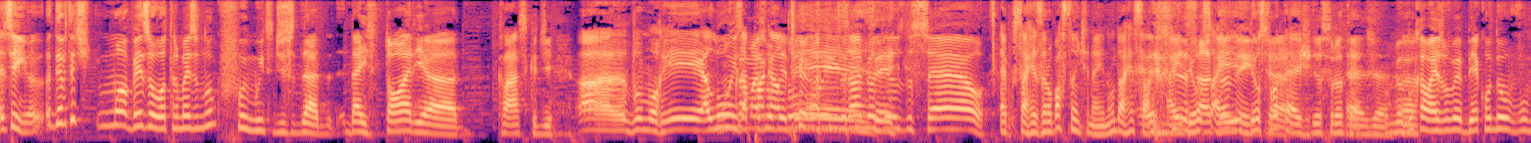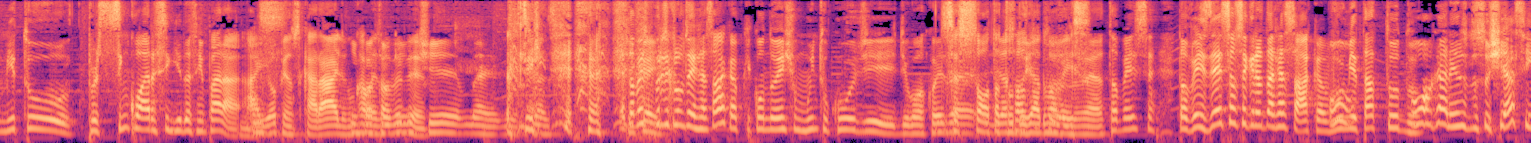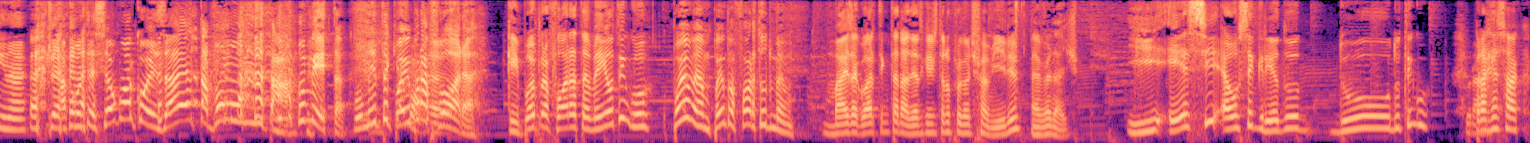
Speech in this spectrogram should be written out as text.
Assim, eu devo ter tido uma vez ou outra, mas eu nunca fui muito disso da, da história clássica de ah, vou morrer, a luz, Nunca mais apaga a luz, beber. ai meu. Deus do céu. É porque você tá rezando bastante, né? E não dá ressaca. Aí Deus, aí Deus é. protege. Deus protege. é. O meu nunca mais vou beber é quando eu vomito por 5 horas seguidas sem parar. Aí eu penso, caralho, nunca mais vou beber. te- é, É, talvez por isso que eu não tenho ressaca, porque quando eu encho muito o cu de, de alguma coisa. Você solta tudo já de uma vez. é. talvez, talvez esse é o segredo da ressaca, vomitar tudo. O organismo do sushi é assim, né? Aconteceu alguma coisa. Eita, vamos vomitar. Vomita. Vomita que Põe é bom. Pra fora. Quem põe pra fora também é o Tengu. Põe mesmo, põe pra fora tudo mesmo. Mas agora tem que estar na dentro que a gente tá no programa de família. É verdade. E esse é o segredo do, do Tengu. Pra ressaca.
